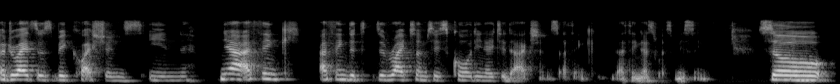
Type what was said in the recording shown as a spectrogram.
address those big questions. In yeah, I think I think that the right term is coordinated actions. I think I think that's what's missing. So.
